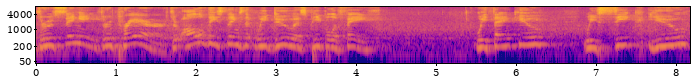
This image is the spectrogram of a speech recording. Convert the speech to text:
through singing, through prayer, through all of these things that we do as people of faith. We thank you. We seek you.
